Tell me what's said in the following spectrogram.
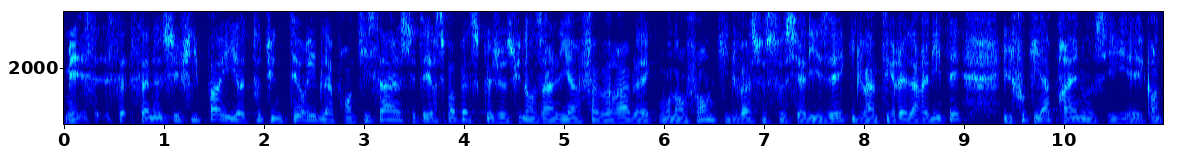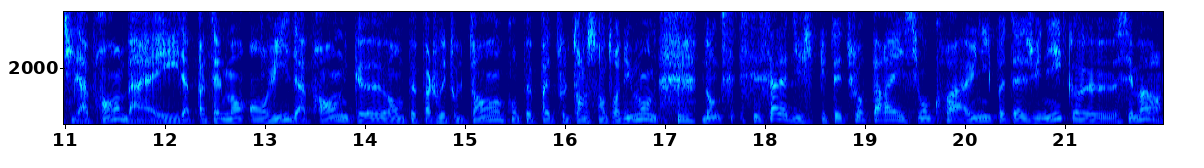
Mais ça, ne suffit pas. Il y a toute une théorie de l'apprentissage. C'est-à-dire c'est pas parce que je suis dans un lien favorable avec mon enfant qu'il va se socialiser, qu'il va intégrer la réalité. Il faut qu'il apprenne aussi. Et quand il apprend, bah, il n'a pas tellement envie d'apprendre qu'on peut pas jouer tout le temps, qu'on peut pas être tout le temps le centre du monde. Donc c'est- ça la difficulté. Toujours pareil, si on croit à une hypothèse unique, euh, c'est mort.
